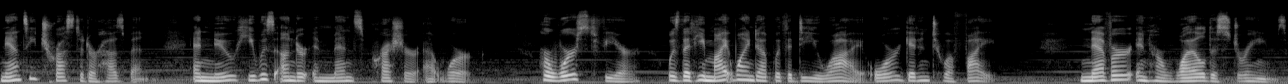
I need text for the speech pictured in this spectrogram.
Nancy trusted her husband and knew he was under immense pressure at work. Her worst fear was that he might wind up with a DUI or get into a fight. Never in her wildest dreams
